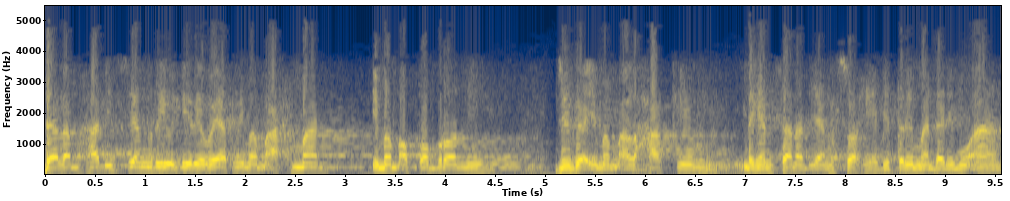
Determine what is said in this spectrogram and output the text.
Dalam hadis yang diriwayat Imam Ahmad, Imam Al-Tabrani, juga Imam Al-Hakim dengan sanad yang sahih diterima dari Mu'ad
